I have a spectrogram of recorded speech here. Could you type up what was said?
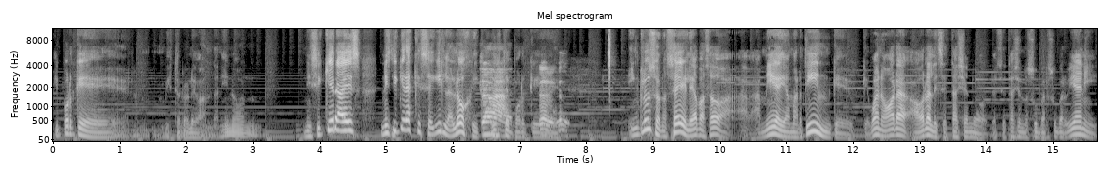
¿Y por qué, viste, lo levantan? Y no, ni siquiera es, ni siquiera es que seguís la lógica, ¿viste? Porque incluso, no sé, le ha pasado a, a Miguel y a Martín, que, bueno, ahora, ahora les está yendo, les está yendo súper, súper bien y,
